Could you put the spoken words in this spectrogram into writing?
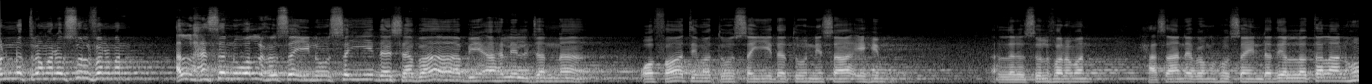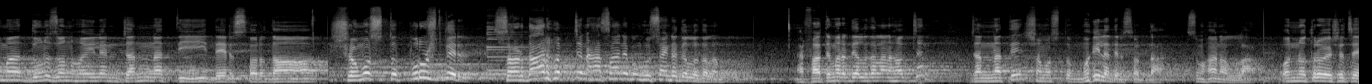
অন্যত্র আমার রসুল ফরমান, আল হাসান ওয়াল হুসাইন সৈয়দ শাবাবি আহলিল জান্নাহ। ও ফাতিমাতু নিসা নিসাইহিম। আল্লাহ রসুল ফরমান, হাসান এবং হুসাইন রাদি আল্লাহ তালানহুমা দুজন হইলেন জান্নাতীদের সর্দার। সমস্ত পুরুষদের সর্দার হচ্ছেন হাসান এবং হুসাইন রাদি আল্লাহ তালান আর ফাতেমা রাদি আল্লাহ তালান হচ্ছেন জান্নাতের সমস্ত মহিলাদের সর্দার সুহান আল্লাহ অন্যত্র এসেছে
